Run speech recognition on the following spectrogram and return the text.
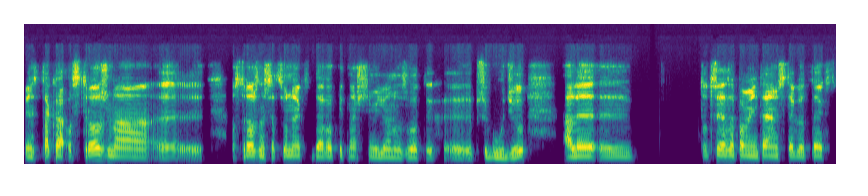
Więc taka ostrożna, e, ostrożny szacunek dawał 15 milionów złotych e, przy Głudziu, ale e, to, co ja zapamiętałem z tego tekstu,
